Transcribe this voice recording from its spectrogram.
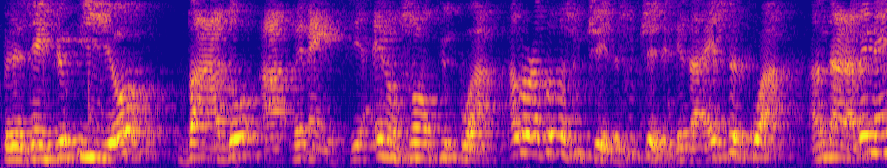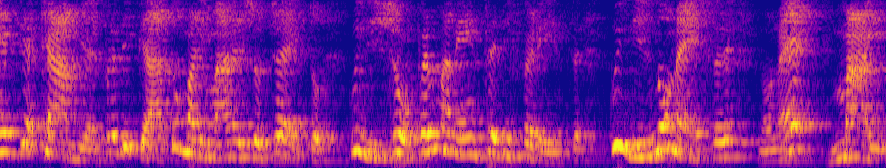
per esempio io vado a Venezia e non sono più qua. Allora cosa succede? Succede che da essere qua andare a Venezia cambia il predicato ma rimane il soggetto, quindi ci sono permanenze e differenze. Quindi il non essere non è mai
